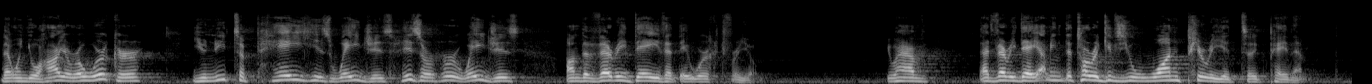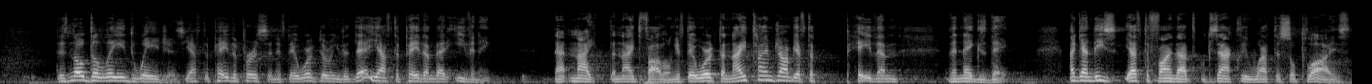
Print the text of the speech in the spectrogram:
That when you hire a worker, you need to pay his wages, his or her wages, on the very day that they worked for you. You have that very day. I mean, the Torah gives you one period to pay them. There's no delayed wages. You have to pay the person. If they work during the day, you have to pay them that evening, that night, the night following. If they work the nighttime job, you have to pay them the next day. Again, these you have to find out exactly what this applies.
